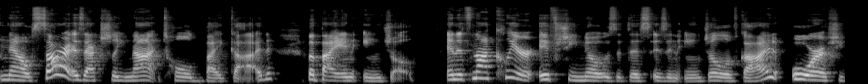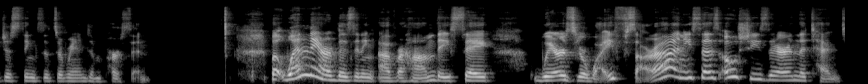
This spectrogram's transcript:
Now, Sarah is actually not told by God, but by an angel. And it's not clear if she knows that this is an angel of God or if she just thinks it's a random person. But when they are visiting Abraham, they say, Where's your wife, Sarah? And he says, Oh, she's there in the tent.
